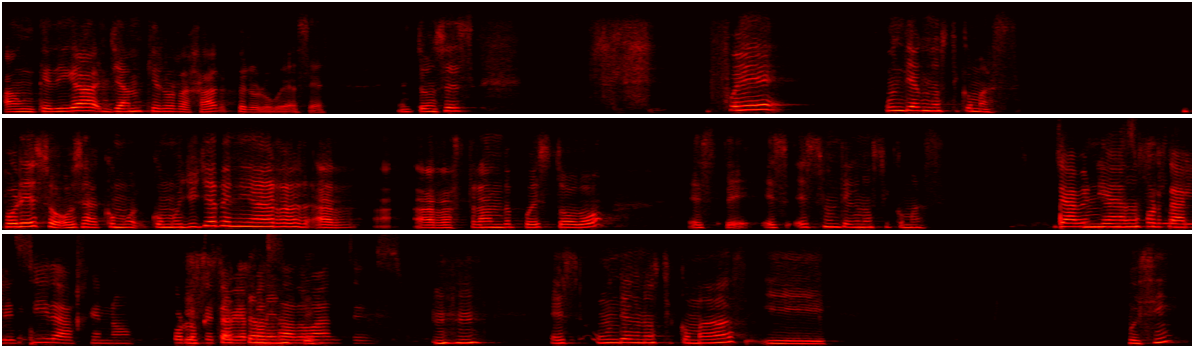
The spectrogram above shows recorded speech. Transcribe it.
aunque diga ya me quiero rajar, pero lo voy a hacer. Entonces, fue un diagnóstico más. Por eso, o sea, como, como yo ya venía arrastrando pues todo, este, es, es un diagnóstico más. Ya venías fortalecida, Geno por lo que te había pasado antes. Es un diagnóstico más y pues sí,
